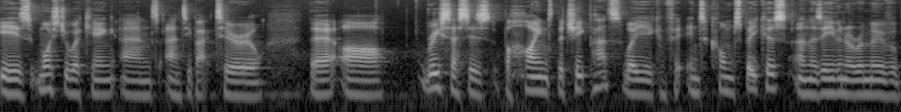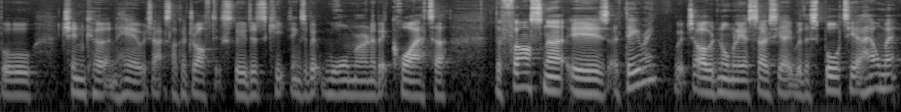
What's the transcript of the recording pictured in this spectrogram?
is moisture wicking and antibacterial. There are recesses behind the cheek pads where you can fit intercom speakers and there's even a removable chin curtain here which acts like a draft excluder to keep things a bit warmer and a bit quieter. The fastener is a D-ring which I would normally associate with a sportier helmet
